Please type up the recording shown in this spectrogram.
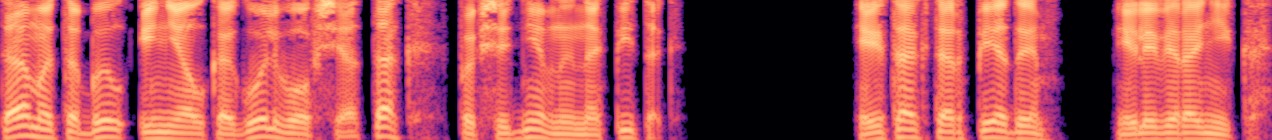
Там это был и не алкоголь вовсе, а так, повседневный напиток. Итак, торпеды или Вероника.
